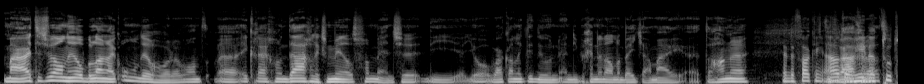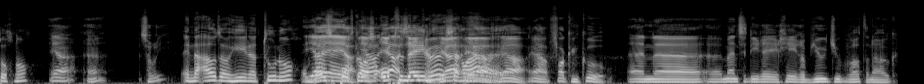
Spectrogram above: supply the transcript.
maar het is wel een heel belangrijk onderdeel geworden. Want eh, ik krijg gewoon dagelijks mails van mensen die, eh, joh, waar kan ik dit doen? En die beginnen dan een beetje aan mij eh, te hangen. En de fucking Die auto hier naartoe toch nog? Ja, eh, sorry? In de auto hier naartoe nog? Om Ja, deze ja, podcast Ja, op te nemen, Ja, zeg maar. Ja, ja, ja, fucking cool. En eh, eh, mensen die reageren op YouTube wat dan ook.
